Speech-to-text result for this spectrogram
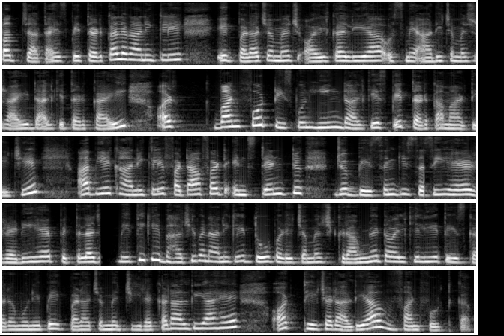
पक जाता है। इस पर तड़का लगाने के लिए एक बड़ा चम्मच ऑयल का लिया, उसमें आधी चम्मच राई डाल के तड़काई और वन फोर्थ टी स्पून हींग डाल के इस पर तड़का मार दीजिए। अब ये खाने के लिए फटाफट इंस्टेंट जो बेसन की सब्ज़ी है रेडी है, पितला मेथी की भाजी बनाने के लिए दो बड़े चम्मच ग्राउंडनट ऑयल के लिए तेज़ गर्म होने पे एक बड़ा चम्मच जीरा का डाल दिया है और ठेचा डाल दिया वन फोर्थ कप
